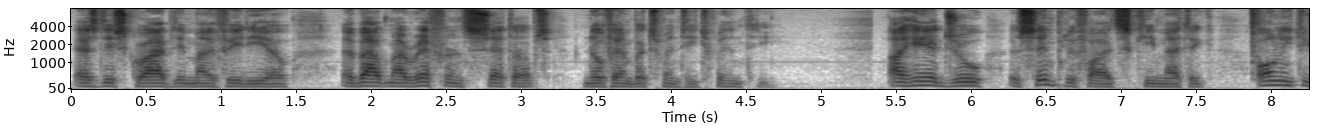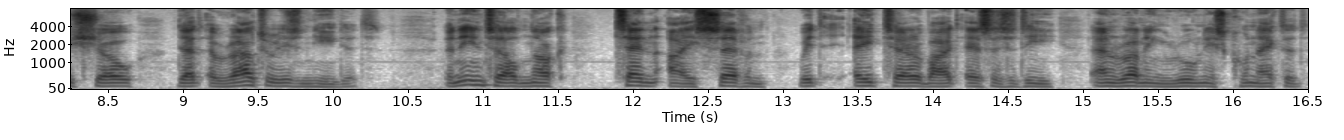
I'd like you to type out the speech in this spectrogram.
as described in my video about my reference setups November 2020. I here drew a simplified schematic only to show that a router is needed, an Intel NUC 10i7 with 8TB SSD and running Roon is connected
